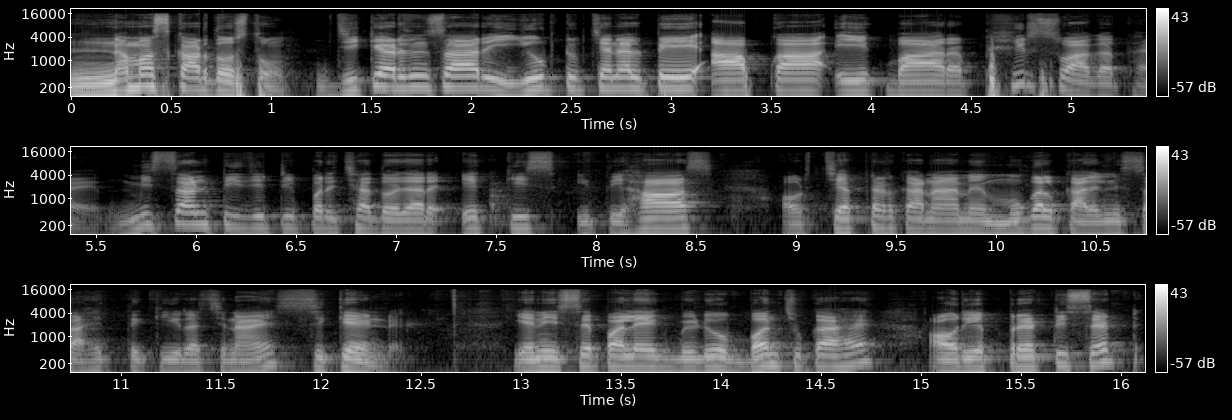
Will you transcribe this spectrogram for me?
नमस्कार दोस्तों जी के अर्जुन सर यूट्यूब चैनल पे आपका एक बार फिर स्वागत है। मिशन टीजीटी परीक्षा 2021 इतिहास और चैप्टर का नाम है मुगल कालीन साहित्य की रचनाएँ सिकेंड। यानी इससे पहले एक वीडियो बन चुका है और ये प्रैक्टिस सेट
